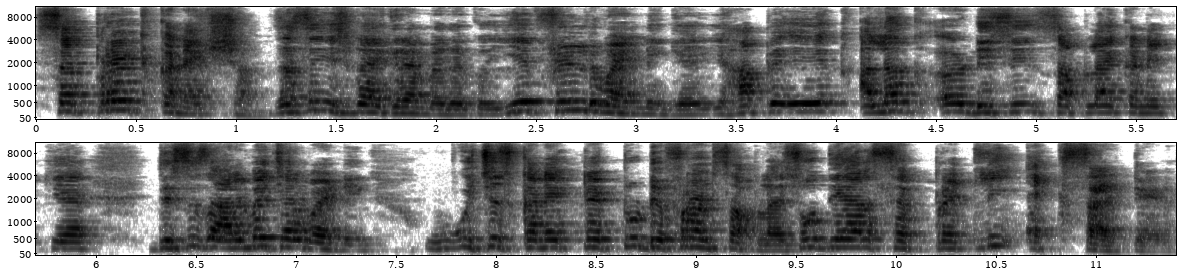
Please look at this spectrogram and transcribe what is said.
separate connection. जैसे इस डायग्राम में देखो, ये फ़ील्ड वाइंडिंग है, यहाँ पे एक अलग डीसी सप्लाई कनेक्ट किया है। This is armature winding which is connected to different supply so they are separately excited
